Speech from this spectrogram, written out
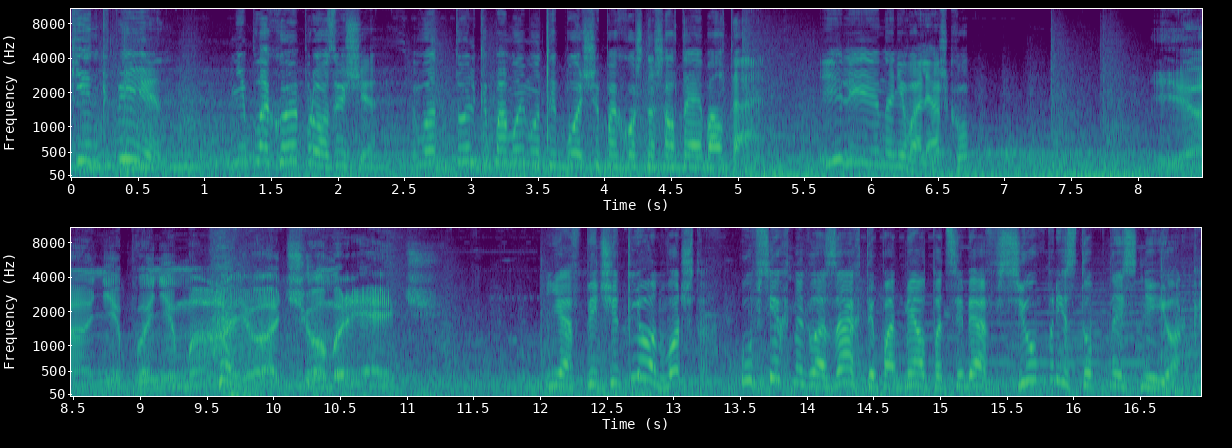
Кинг Пин! Неплохое прозвище. Вот только, по-моему, ты больше похож на шалтая-болта. Или на неваляшку. Я не понимаю, о чем речь. Я впечатлен, вот что. У всех на глазах ты подмял под себя всю преступность Нью-Йорка.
